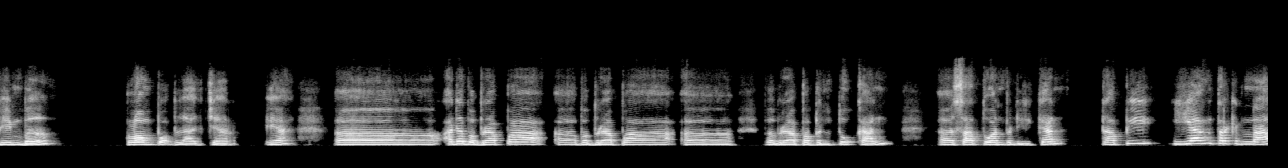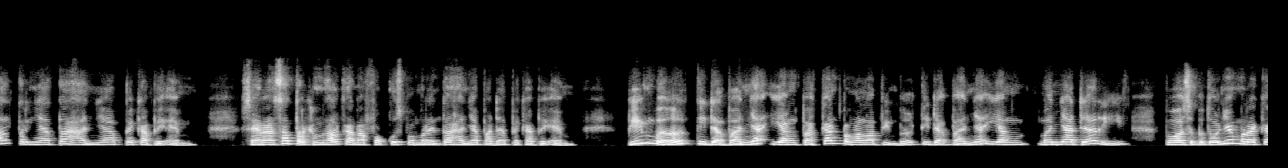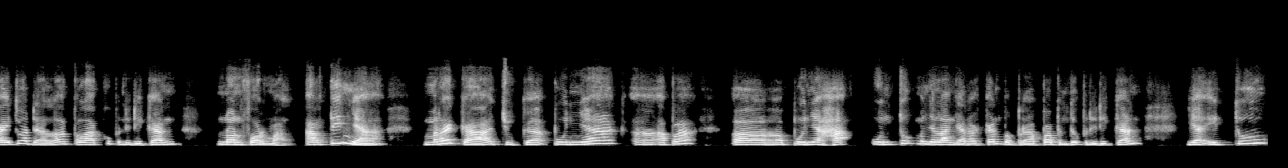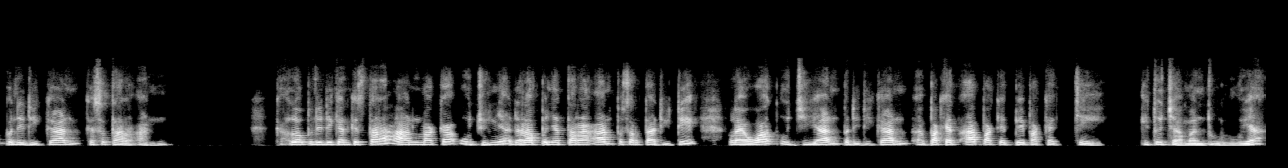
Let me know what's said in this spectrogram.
bimbel, kelompok belajar ya Eh, ada beberapa eh, beberapa eh, beberapa bentukan eh, satuan pendidikan tapi yang terkenal ternyata hanya PKBM. Saya rasa terkenal karena fokus pemerintah hanya pada PKBM. Bimbel tidak banyak yang bahkan pengelola bimbel tidak banyak yang menyadari bahwa sebetulnya mereka itu adalah pelaku pendidikan non formal. Artinya mereka juga punya eh, apa eh, punya hak untuk menyelenggarakan beberapa bentuk pendidikan yaitu pendidikan kesetaraan. Kalau pendidikan kesetaraan, maka ujungnya adalah penyetaraan peserta didik lewat ujian pendidikan eh, paket A, paket B, paket C. Itu zaman dulu ya.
